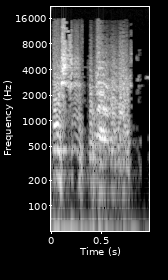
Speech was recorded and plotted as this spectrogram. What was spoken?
5 litre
